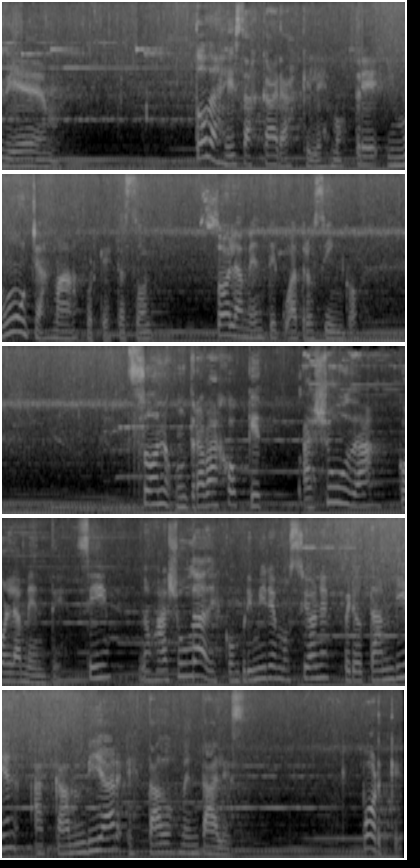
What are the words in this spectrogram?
Muy bien. Todas esas caras que les mostré y muchas más, porque estas son solamente cuatro o cinco, son un trabajo que ayuda con la mente, ¿sí? Nos ayuda a descomprimir emociones, pero también a cambiar estados mentales. Porque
